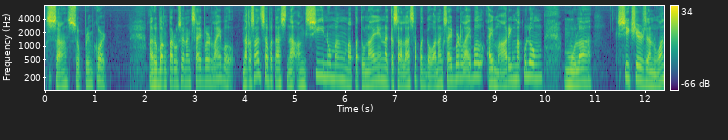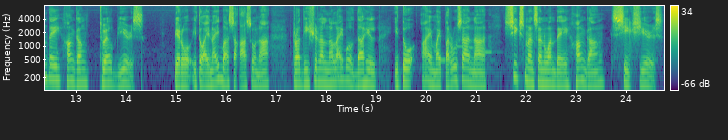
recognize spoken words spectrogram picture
sa Supreme Court. Ano bang parusa ng cyber libel? Nakasaad sa batas na ang sino mang mapatunayang nagkasala sa paggawa ng cyber libel ay maaring makulong mula 6 years and 1 day hanggang 12 years. Pero ito ay naiba sa kaso na traditional na libel dahil ito ay may parusa na 6 months and 1 day hanggang 6 years.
